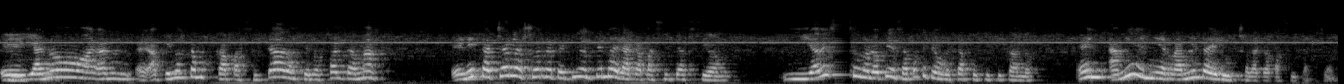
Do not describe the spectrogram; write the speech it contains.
Eh, y a, no, a, que no estamos capacitados, que nos falta más. En esta charla yo he repetido el tema de la capacitación. Y a veces uno lo piensa, ¿por qué tengo que estar justificando? A mí es mi herramienta de lucha la capacitación.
